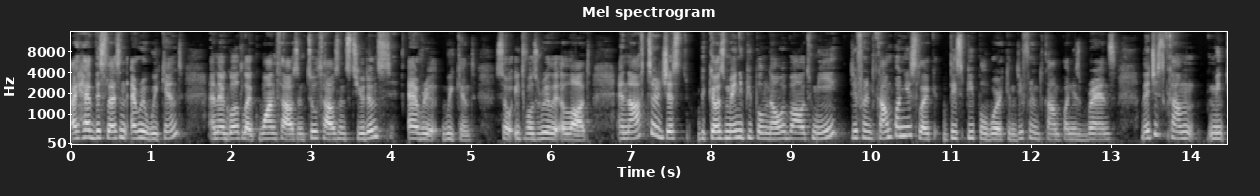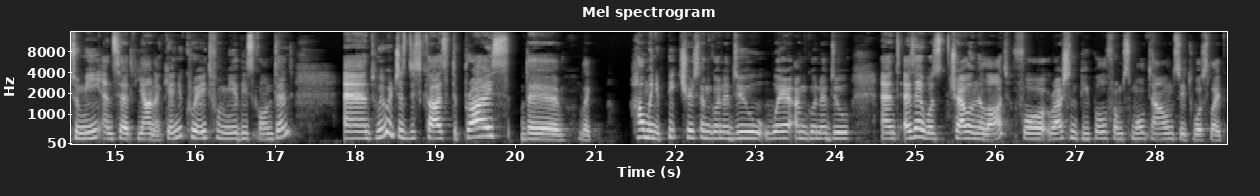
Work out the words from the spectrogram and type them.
I had this lesson every weekend and I got like 1,000, 2,000 students every weekend. So it was really a lot. And after just because many people know about me, different companies, like these people work in different companies, brands, they just come to me and said, Yana, can you create for me this content? And we were just discuss the price, the like how many pictures I'm gonna do, where I'm gonna do, and as I was traveling a lot for Russian people from small towns, it was like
